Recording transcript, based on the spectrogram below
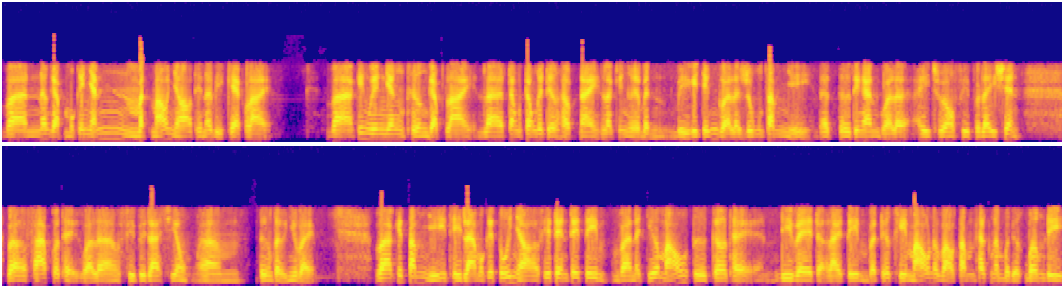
và nó gặp một cái nhánh mạch máu nhỏ thì nó bị kẹt lại. Và cái nguyên nhân thường gặp lại là trong trong cái trường hợp này là cái người bệnh bị cái chứng gọi là rung tâm nhĩ từ tiếng Anh gọi là atrial fibrillation. Và ở Pháp có thể gọi là fibrillation um, tương tự như vậy. Và cái tâm nhĩ thì là một cái túi nhỏ phía trên trái tim và nó chứa máu từ cơ thể đi về trở lại tim. Và trước khi máu nó vào tâm thất nó được bơm đi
